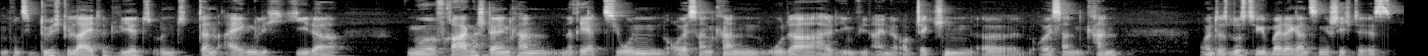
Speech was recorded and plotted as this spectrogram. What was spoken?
im Prinzip durchgeleitet wird und dann eigentlich jeder nur Fragen stellen kann, eine Reaktion äußern kann oder halt irgendwie eine Objection äh, äußern kann. Und das Lustige bei der ganzen Geschichte ist,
